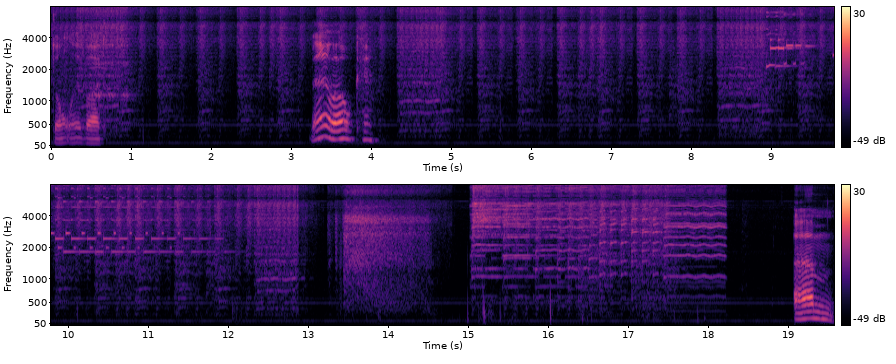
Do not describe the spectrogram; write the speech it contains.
Don't look bad. Oh well, okay. Um.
